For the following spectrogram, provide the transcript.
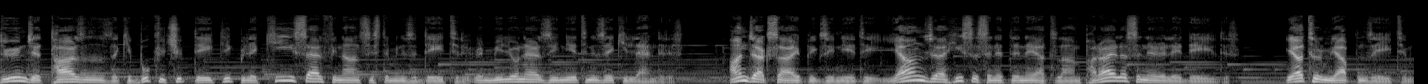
Düğünce tarzınızdaki bu küçük değişiklik bile kişisel finans sisteminizi değiştirir ve milyoner zihniyetinizi kirlendirir. Ancak sahiplik zihniyeti yalnızca hisse senetlerine yatılan parayla sınırlı değildir. Yatırım yaptığınız eğitim,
